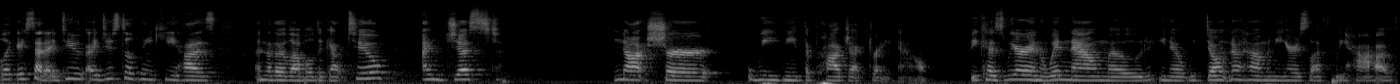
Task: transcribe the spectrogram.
like I said, I do I do still think he has another level to get to. I'm just not sure we need the project right now because we are in a win now mode. You know, we don't know how many years left we have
